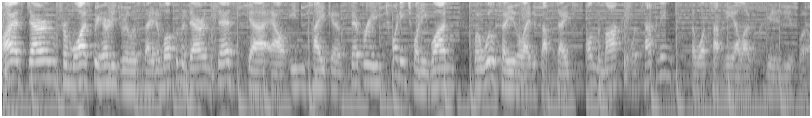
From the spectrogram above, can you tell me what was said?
Hi, it's Darren from Wiseberry Heritage Real Estate, and welcome to Darren's Desk, uh, our intake of February 2021, where we'll tell you the latest updates on the market, what's happening, and what's happening in our local community as well.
